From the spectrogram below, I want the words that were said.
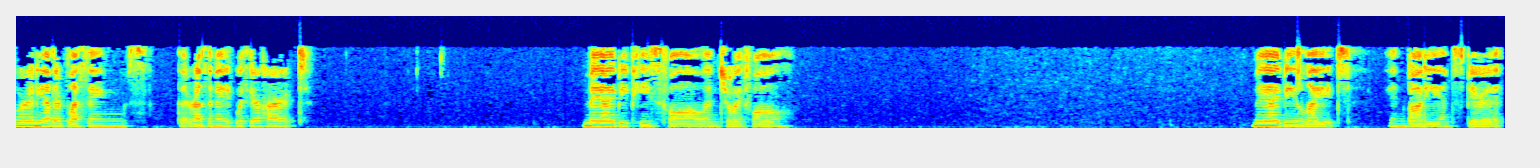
Or any other blessings that resonate with your heart. May I be peaceful and joyful. May I be light in body and spirit.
